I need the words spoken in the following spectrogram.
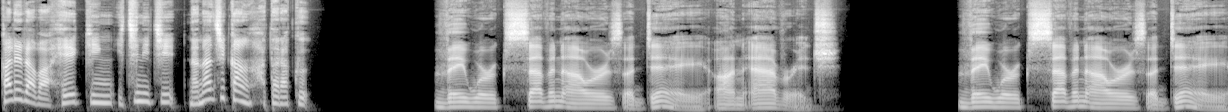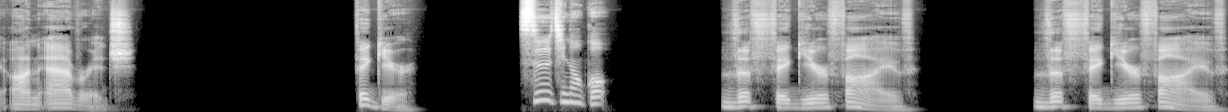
彼らは平均1日7時間働く。 They work seven hours a day on average. They work seven hours a day on average. Figure. 数字の5。 The figure five. The figure five.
